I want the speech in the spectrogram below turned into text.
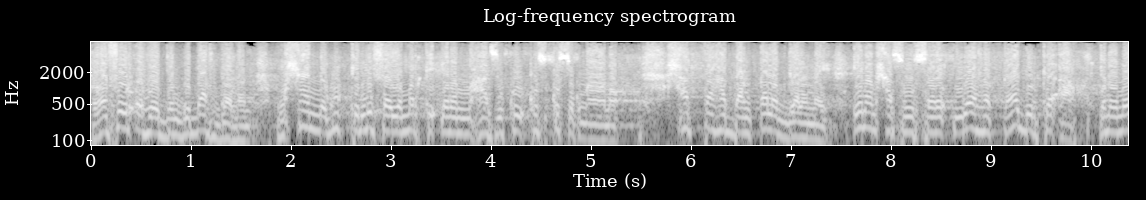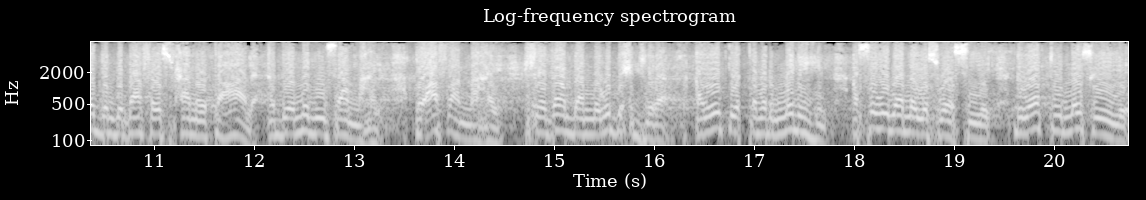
hafuur ahoo dembidhaaf badan maxaa nagu kalifaya markii inaan macaasi ku sugnaano? Xataa haddaan qalad galnay inaan xasuusano ilaaha qaadirka ah inuu noo dembidhaafayo subxaana wa tacaala addoommadiisaan nahay ducafaan nahay shaydaan baa nagu dhex jira qabood iyo tabar malihin asagii baa na waswaasiyey dhibaatuu noo siiyey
